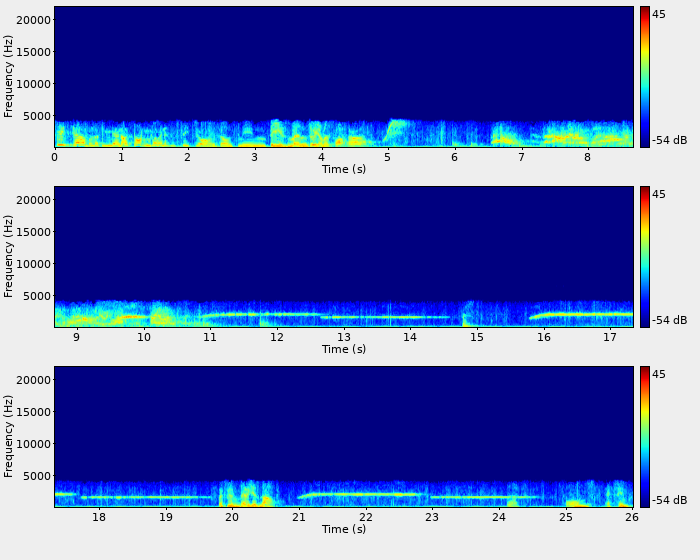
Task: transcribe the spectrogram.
Three terrible-looking men. I saw them go in at the street door. You don't mean these men, do you, Miss Faulkner? Listen. That's him. There he is now. What? Holmes? That's him.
